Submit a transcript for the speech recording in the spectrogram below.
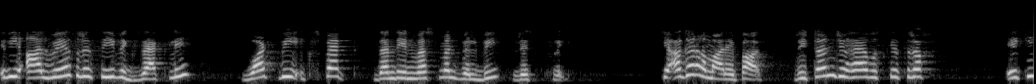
we always receive exactly what we expect then the investment will be risk free کہ اگر ہمارے پاس ریٹرن جو ہے اس کے صرف ایک ہی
